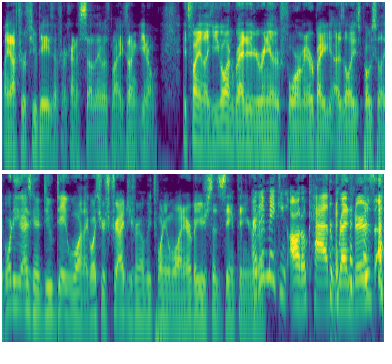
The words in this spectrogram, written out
Like after a few days after I kind of settled in with my, cause you know, it's funny. Like you go on Reddit or any other forum, and everybody has always posted like, "What are you guys gonna do day one? Like, what's your strategy for MLB 21?" Everybody usually says the same thing. You're Are gonna they making AutoCAD renders of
